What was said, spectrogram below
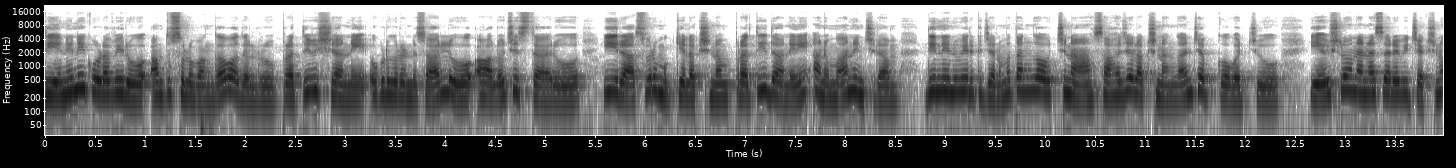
దేనిని కూడా వీరు అంత సులభంగా వదలరు. ప్రతి విషయాన్ని ఒకటికి రెండు సార్లు ఆలోచిస్తారు. ఈ రాశివారి ముఖ్య లక్షణం ప్రతి దానిని అనుమానించడం. దీనిని వీరికి జన్మతంగా వచ్చిన సహజ లక్షణంగా అని చెప్పుకోవచ్చు. ఏ విషయంలోనైనా సరే విచక్షణ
